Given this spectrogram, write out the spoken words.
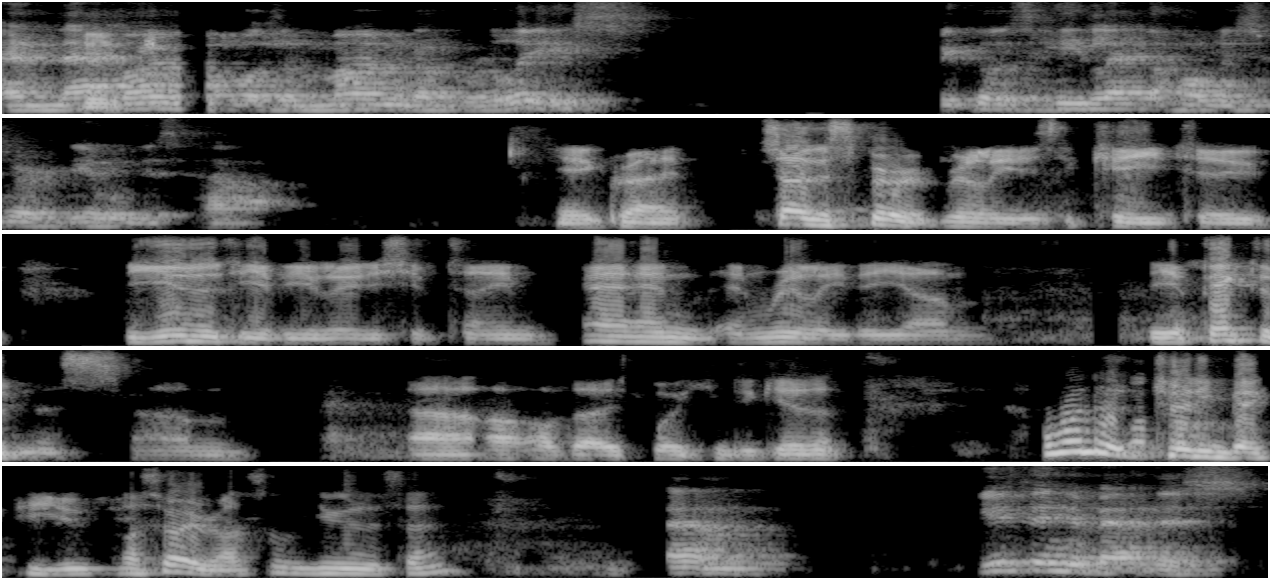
And that moment was a moment of release because he let the Holy Spirit deal with his heart. Yeah, great. So the Spirit really is the key to the unity of your leadership team and and really the um, the effectiveness um, uh, of those working together. I wonder, well, turning back to you, oh, sorry, Russell, you going to say? Um, you think about this.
